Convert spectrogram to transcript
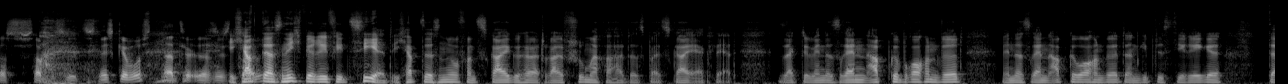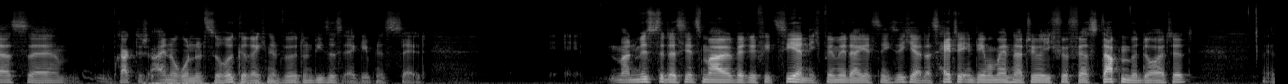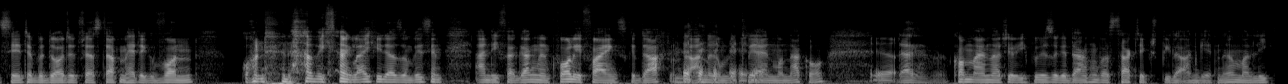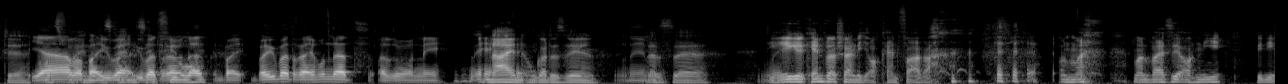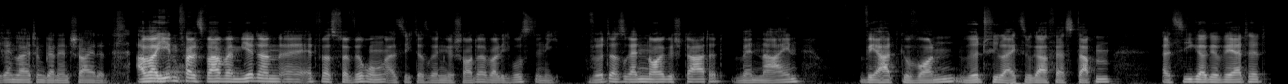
Das habe ich jetzt nicht gewusst. Natürlich, Ich habe das nicht verifiziert. Ich habe das nur von Sky gehört. Ralf Schumacher hat das bei Sky erklärt. Er sagte, wenn das Rennen abgebrochen wird, wenn das Rennen abgebrochen wird, dann gibt es die Regel, dass äh, praktisch eine Runde zurückgerechnet wird und dieses Ergebnis zählt. Man müsste das jetzt mal verifizieren. Ich bin mir da jetzt nicht sicher. Das hätte in dem Moment natürlich für Verstappen bedeutet. Es hätte bedeutet, Verstappen hätte gewonnen. Und da habe ich dann gleich wieder so ein bisschen an die vergangenen Qualifyings gedacht, unter anderem Leclerc in Monaco. Ja. Da kommen einem natürlich böse Gedanken, was Taktikspiele angeht. Ne? Man liegt äh, Ja, aber bei über, über, in Führung. 300, bei, bei über 300, also nee. nee Nein, um Gottes Willen. Nee. Das, äh, die Nee. Regel kennt wahrscheinlich auch kein Fahrer. Und man, man weiß ja auch nie, wie die Rennleitung dann entscheidet. Aber jedenfalls war bei mir dann äh, etwas Verwirrung, als ich das Rennen geschaut habe, weil ich wusste nicht, wird das Rennen neu gestartet? Wenn nein, wer hat gewonnen? Wird vielleicht sogar Verstappen als Sieger gewertet?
